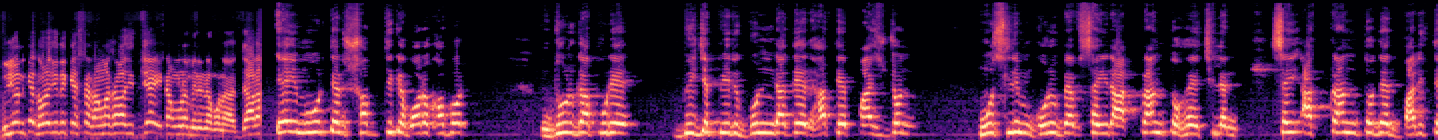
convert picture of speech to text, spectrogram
দুজনকে ধরে যদি কেসটা ধামাচাপা দিতে যায় এটা আমরা মেনে নেব না। যারা এই মুহূর্তের সব থেকে বড় খবর, দুর্গাপুরে বিজেপির গুন্ডাদের হাতে পাঁচজন মুসলিম গরু ব্যবসায়ীরা আক্রান্ত হয়েছিলেন। সেই আক্রান্তদের বাড়িতে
